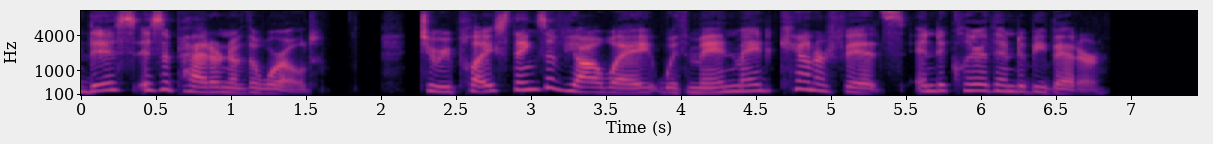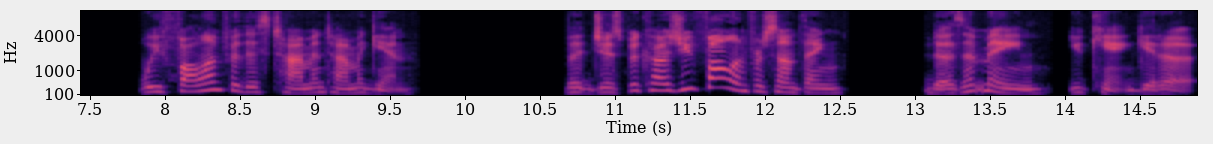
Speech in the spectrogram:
This is a pattern of the world to replace things of Yahweh with man made counterfeits and declare them to be better. We've fallen for this time and time again. But just because you've fallen for something doesn't mean you can't get up.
